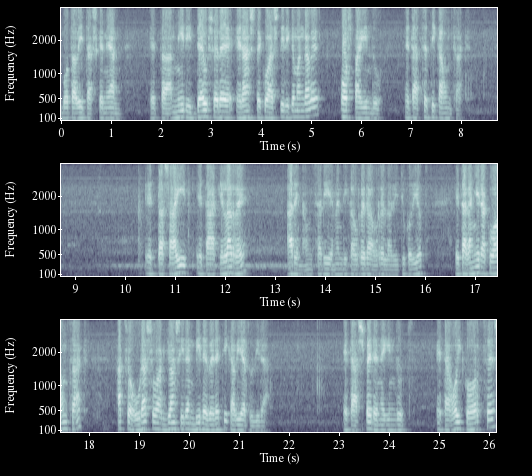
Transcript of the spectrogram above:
bota dit askenean, eta niri deus ere eransteko astirik eman gabe, ospa egin du, eta atzetik hauntzak. Eta zait eta akelarre, haren hauntzari hemendik aurrera horrela dituko diot, eta gainerako hauntzak, atzo gurasoak joan ziren bide beretik abiatu dira. Eta asperen egin dut, eta goiko hortzez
